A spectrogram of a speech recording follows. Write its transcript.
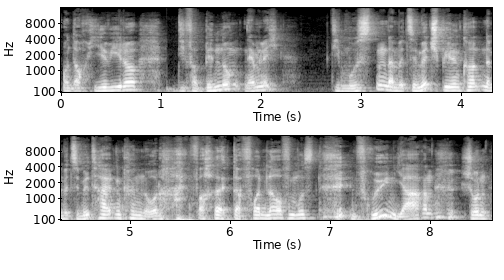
Und auch hier wieder die Verbindung, nämlich die mussten, damit sie mitspielen konnten, damit sie mithalten können oder einfach davonlaufen mussten, in frühen Jahren schon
